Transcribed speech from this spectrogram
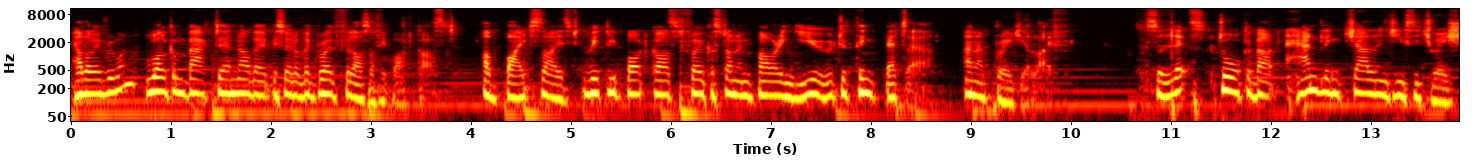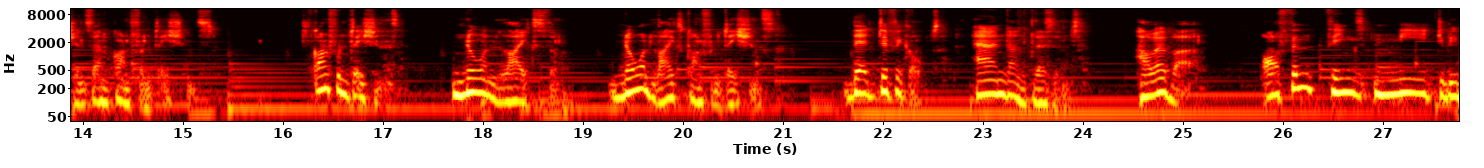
Hello, everyone. Welcome back to another episode of the Growth Philosophy Podcast, a bite sized weekly podcast focused on empowering you to think better and upgrade your life. So, let's talk about handling challenging situations and confrontations. Confrontations, no one likes them. No one likes confrontations. They're difficult and unpleasant. However, often things need to be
